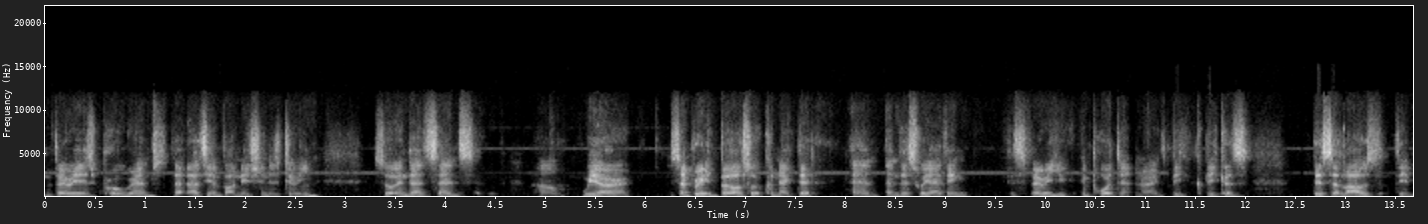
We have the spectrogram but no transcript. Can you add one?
various programs that ASEAN Foundation is doing. So in that sense, um, we are separate but also connected, and and this way I think it's very important, right? Be- because this allows the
